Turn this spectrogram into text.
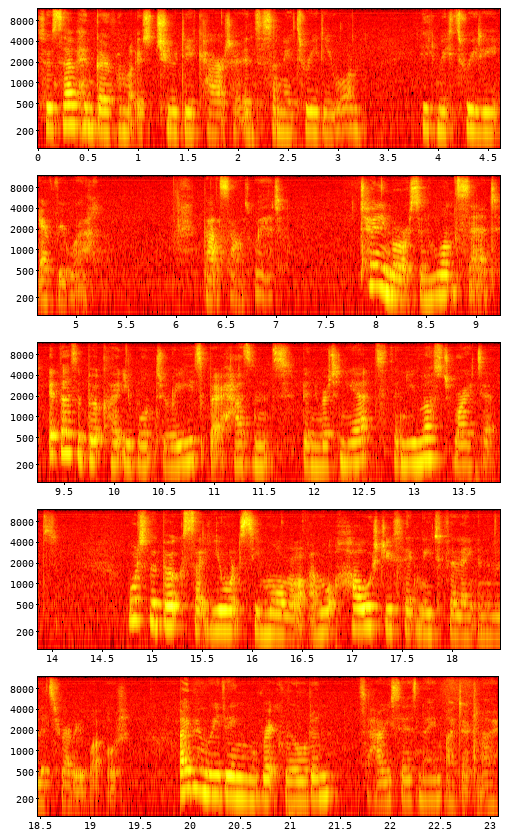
So instead of him going from like this 2D character into suddenly a 3D one, he can be 3D everywhere. That sounds weird. Toni Morrison once said, if there's a book that you want to read but it hasn't been written yet, then you must write it. What are the books that you want to see more of and what holes do you think need filling in the literary world? I've been reading Rick Riordan, that how you say his name? I don't know.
